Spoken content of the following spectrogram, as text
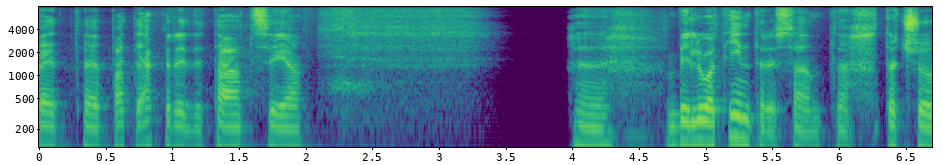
bet eh, pati akreditācija. Uh, bija ļoti interesanta, taču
